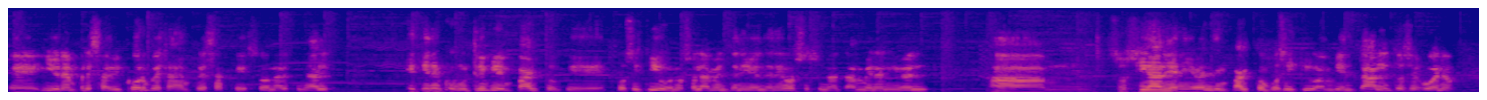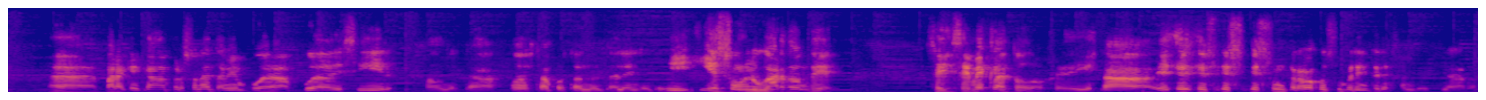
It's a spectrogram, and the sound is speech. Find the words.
eh, y una empresa Bicorp, estas empresas que son al final, que tienen como un triple impacto, que es positivo, no solamente a nivel de negocio, sino también a nivel social y a nivel de impacto positivo ambiental. Entonces, bueno, eh, para que cada persona también pueda, pueda decidir a dónde está, dónde está apostando el talento. Y, es un lugar donde se, mezcla todo, Fede, y está, es, es un trabajo súper interesante, la verdad.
